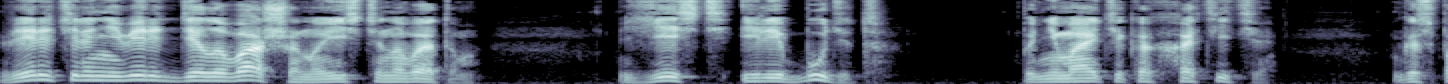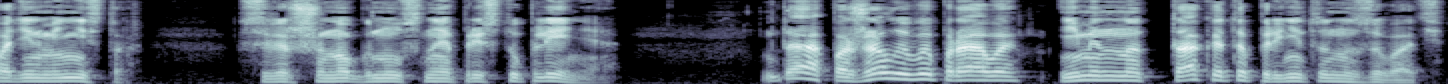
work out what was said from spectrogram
Верить или не верить – дело ваше, но истина в этом – есть или будет. Понимаете, как хотите. Господин министр, совершено гнусное преступление. Да, пожалуй, вы правы. Именно так это принято называть.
